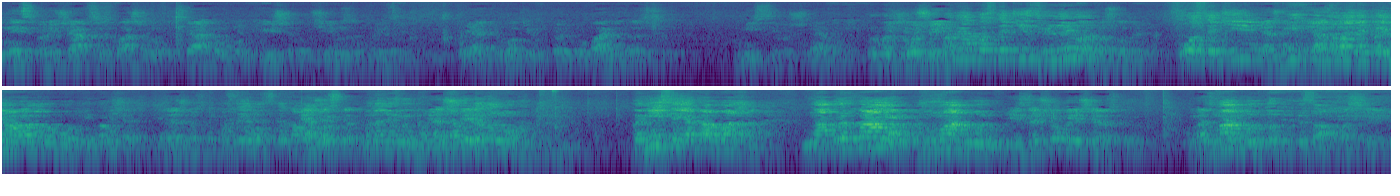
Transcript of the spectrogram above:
не сперечався з вашими досягненнями більше, ніж за 35 років перебування десь в місті Вишневому. Тому що я- Мене по статті звільнили. Послухайте, По статті Я ж не- ніхто я ж мене вас не не прийняв приймав. на роботу. Я пам'ятаю. Я ж вас не Просто я не сказав, Я ж що не сказав. мене не вигнали. Я Я ж видали не- ноги. Комісія, яка ваша, набрехала з наглою. І за чого я ще раз кажу? У нас З наглою хто підписав? Василь.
